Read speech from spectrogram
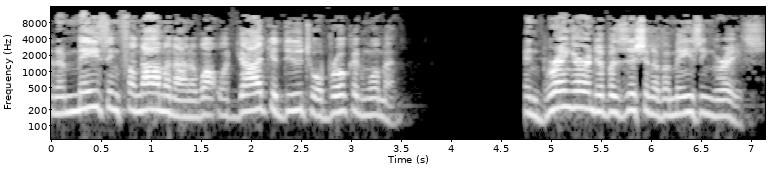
an amazing phenomenon of what, what God could do to a broken woman and bring her into a position of amazing grace.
